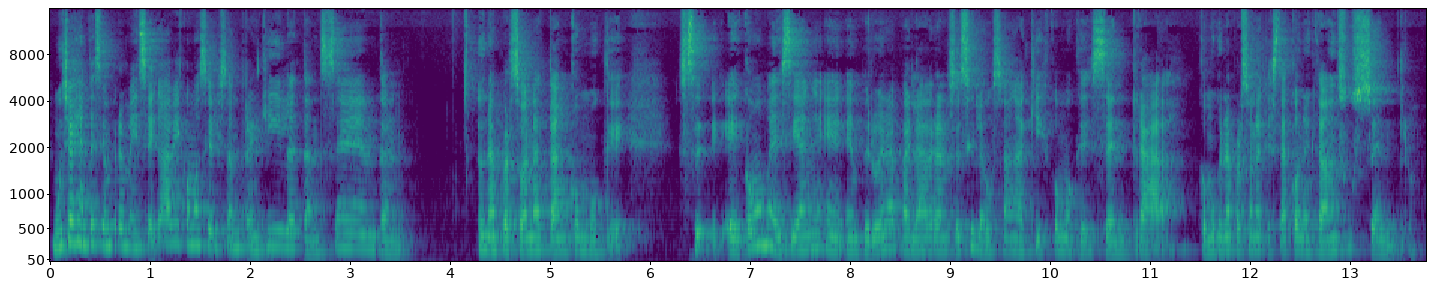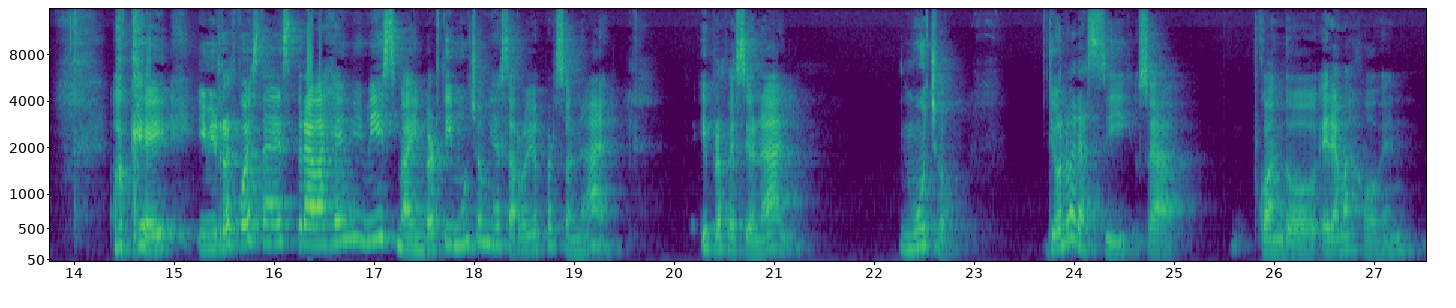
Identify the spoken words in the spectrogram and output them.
Mucha gente siempre me dice, Gaby, ¿cómo si eres tan tranquila, tan zen, tan... una persona tan como que eh, ¿cómo me decían en, en Perú una palabra? No sé si la usan aquí, es como que centrada, como que una persona que está conectada en su centro. ¿Ok? Y mi respuesta es, trabajé en mí misma, invertí mucho en mi desarrollo personal y profesional. Mucho. Yo no era así, o sea, cuando era más joven,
